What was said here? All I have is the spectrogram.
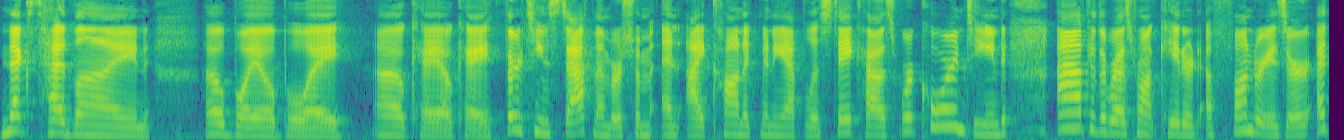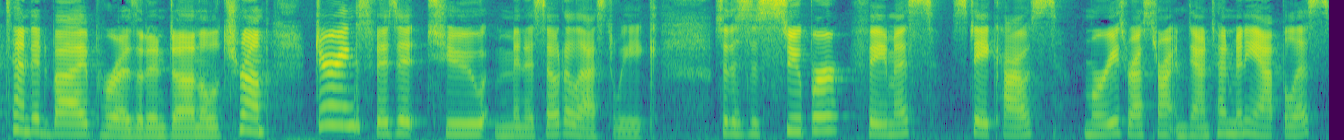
Next headline. Oh boy, oh boy. Okay, okay. 13 staff members from an iconic Minneapolis steakhouse were quarantined after the restaurant catered a fundraiser attended by President Donald Trump during his visit to Minnesota last week. So, this is super famous steakhouse, Murray's Restaurant in downtown Minneapolis.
